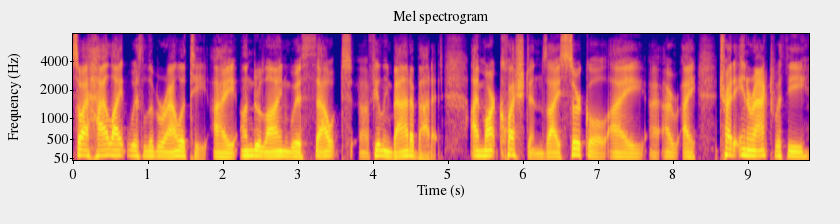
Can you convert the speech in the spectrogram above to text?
So I highlight with liberality. I underline without uh, feeling bad about it. I mark questions. I circle. I, I, I try to interact with the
